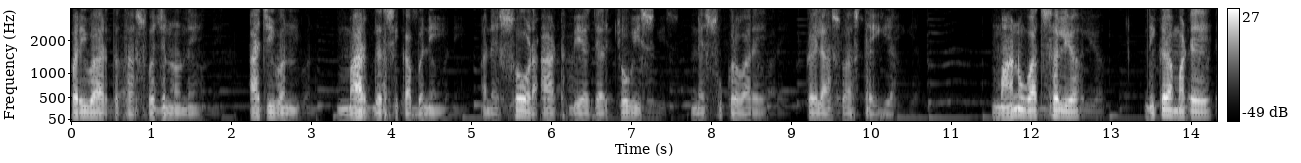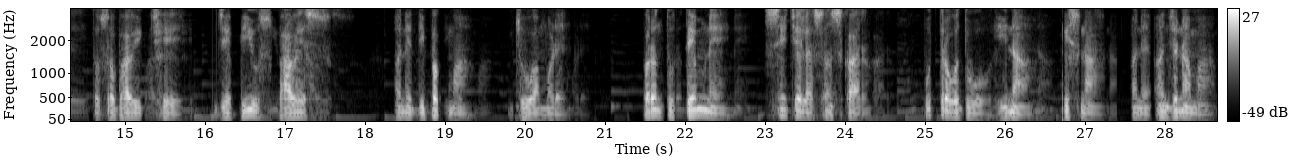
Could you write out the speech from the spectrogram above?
પરિવાર તથા સ્વજનોને આજીવન માર્ગદર્શિકા બની અને સોળ આઠ બે હજાર ચોવીસ ને શુક્રવારે કૈલાસવાસ થઈ ગયા. માનું વાત્સલ્ય, દીકરા માટે તો સ્વાભાવિક છે જે પિયુષ ભાવેશ અને દીપકમાં જોવા મળે. પરંતુ તેમને સિંચેલા સંસ્કાર પુત્રવધુઓ હિના, કૃષ્ણા અને અંજનામાં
